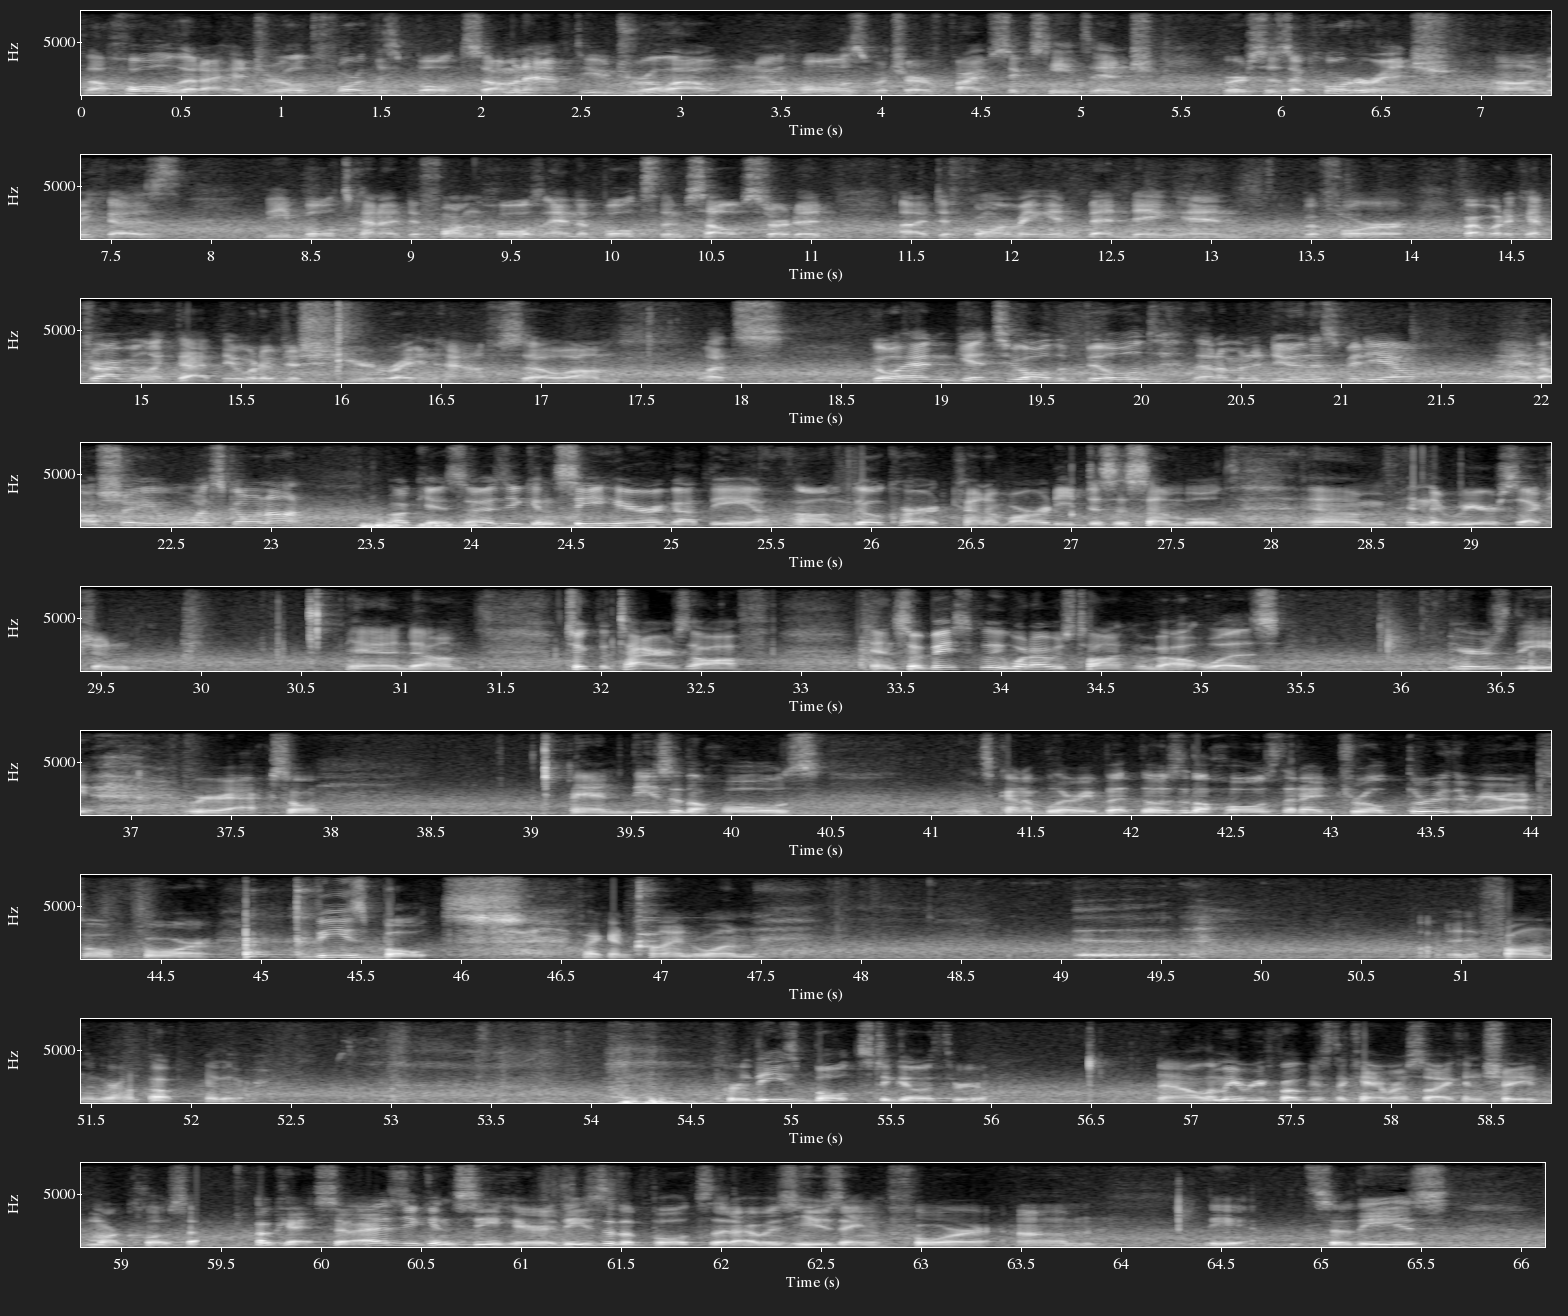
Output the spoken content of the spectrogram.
the hole that I had drilled for this bolt. So I'm going to have to drill out new holes which are 5 16 inch versus a quarter inch um, because the bolts kind of deformed the holes and the bolts themselves started uh, deforming and bending and before if I would have kept driving like that they would have just sheared right in half. So um, let's go ahead and get to all the build that I'm going to do in this video and I'll show you what's going on. Okay, so as you can see here, I got the um, go-kart kind of already disassembled um, in the rear section and um, took the tires off. And so basically what I was talking about was, here's the rear axle and these are the holes it's kind of blurry, but those are the holes that I drilled through the rear axle for these bolts, if I can find one. Oh, did it fall on the ground? Oh, here they are. For these bolts to go through. Now, let me refocus the camera so I can show you more close up. Okay, so as you can see here, these are the bolts that I was using for um, the, so these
